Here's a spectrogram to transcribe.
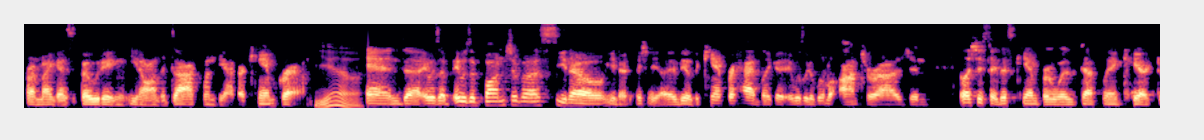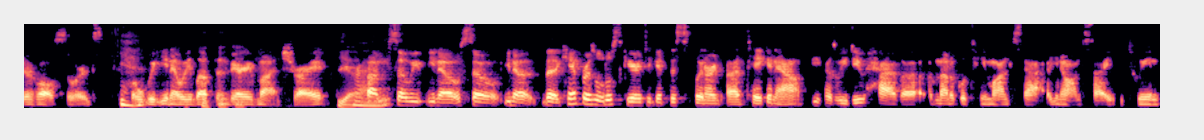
from I guess boating you know on the dock when they had our campground Yeah, and uh, it was a it was a bunch of us, you know, you know, actually, uh, the, the camper had like a it was like a little entourage, and let's just say this camper was definitely a character of all sorts, but we you know we loved them very much, right? yeah. Right. Um, so we you know so you know the camper is a little scared to get the splinter uh, taken out because we do have a, a medical team on staff, you know, on site between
